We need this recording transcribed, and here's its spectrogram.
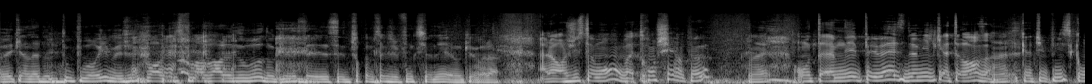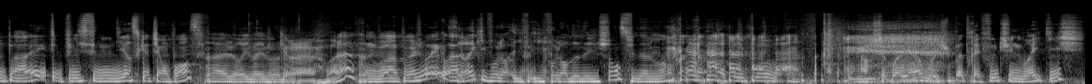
avec un add-on tout pourri, mais juste pour, juste pour avoir le nouveau. Donc euh, c'est- c'est toujours comme ça que j'ai fonctionné. Donc euh, voilà. Alors justement, on va trancher un peu. Ouais. On t'a amené PES 2014, Ouais. que tu puisses comparer, que tu puisses nous dire ce que tu en penses. Ouais, le revival. Euh, voilà, qu'on voit un peu quoi. C'est vrai qu'il faut leur, il faut, il faut leur donner une chance finalement. les pauvres. Alors je sais pas bien, moi je suis pas très foot, je suis une vraie quiche.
